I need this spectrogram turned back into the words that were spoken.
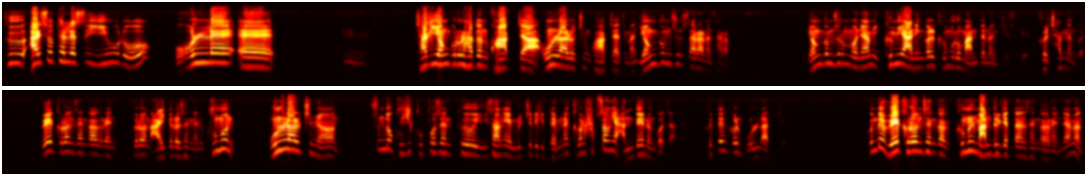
그 아리스토텔레스 이후로 몰래 자기 연구를 하던 과학자 오늘날로 치면 과학자지만 연금술사라는 사람들이 있어요. 연금술은 뭐냐면 금이 아닌 걸 금으로 만드는 기술이에요. 그걸 찾는 거예요. 왜 그런 생각을 했, 그런 아이디어를 생각했냐면 금은 오늘날로 치면 순도 99% 이상의 물질이기 때문에 그건 합성이 안 되는 거잖아요. 그땐 그걸 몰랐죠. 근데 왜 그런 생각, 금을 만들겠다는 생각을 했냐면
